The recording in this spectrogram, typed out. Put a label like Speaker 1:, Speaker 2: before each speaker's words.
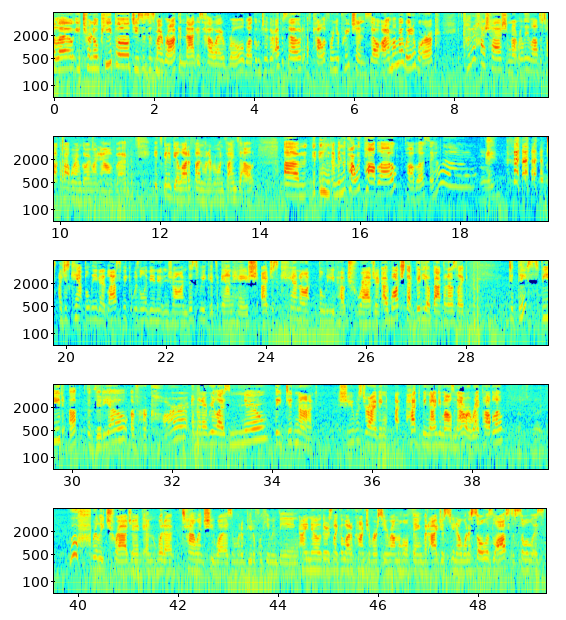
Speaker 1: Hello, eternal people. Jesus is my rock, and that is how I roll. Welcome to another episode of California Preaching. So I'm on my way to work. It's kind of hush hush. I'm not really allowed to talk about where I'm going right now, but it's going to be a lot of fun when everyone finds out. Um, I'm in the car with Pablo. Pablo, say hello.
Speaker 2: Hello.
Speaker 1: I just can't believe it. Last week it was Olivia Newton-John. This week it's Anne Heche. I just cannot believe how tragic. I watched that video back and I was like, did they speed up the video of her car? And then I realized, no, they did not. She was driving, uh, had to be 90 miles an hour, right, Pablo?
Speaker 2: That's right.
Speaker 1: Whew, really tragic and what a talent she was and what a beautiful human being. I know there's like a lot of controversy around the whole thing, but I just, you know, when a soul is lost, a soul is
